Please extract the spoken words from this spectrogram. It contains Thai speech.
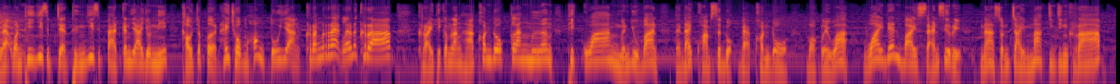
และวันที่ 27 ถึง 28 กันยายนนี้ เขาจะเปิดให้ชมห้องตัวอย่างครั้งแรกแล้วนะครับ ใครที่กำลังหาคอนโดกลางเมืองที่กว้างเหมือนอยู่บ้าน แต่ได้ความสะดวกแบบคอนโด บอกเลยว่า Widen by แสนสิริน่าสนใจมากจริง ๆ ครับ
